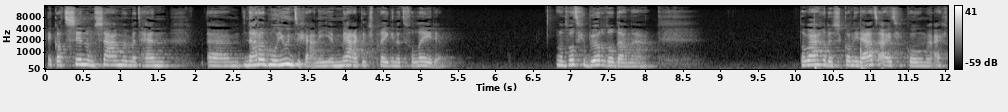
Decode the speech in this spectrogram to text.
ik had zin om samen met hen um, naar dat miljoen te gaan. En je merkt, ik spreek in het verleden. Want wat gebeurde er daarna? Er waren dus kandidaten uitgekomen, echt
